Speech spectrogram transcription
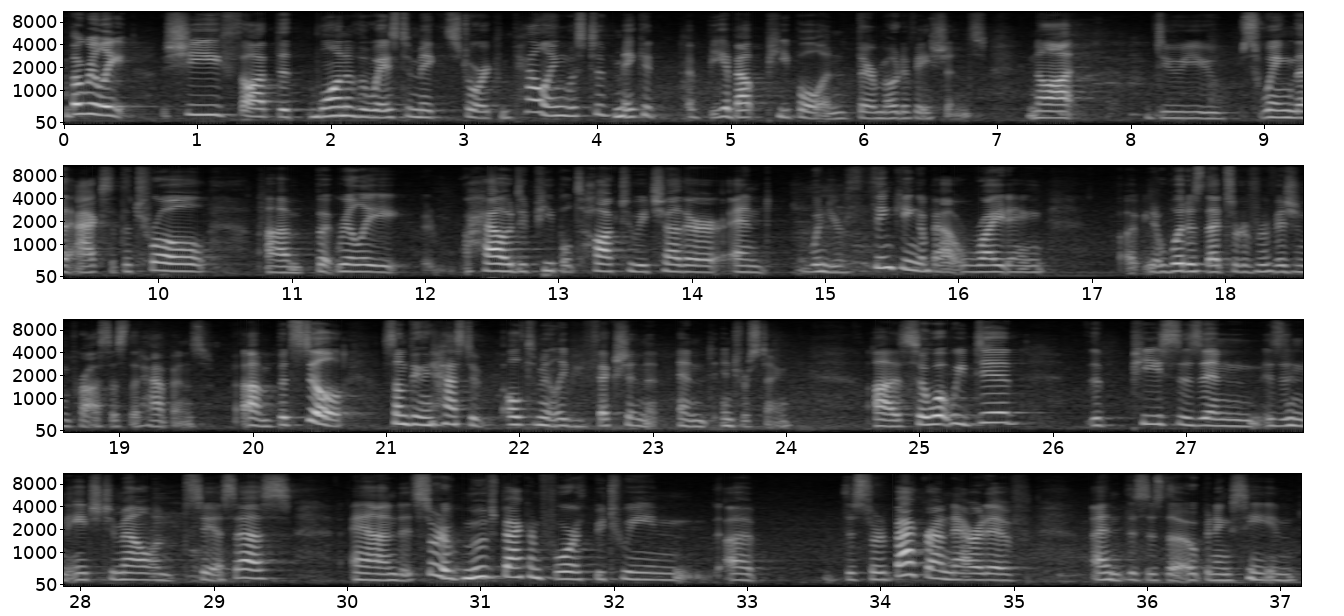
but really, she thought that one of the ways to make the story compelling was to make it be about people and their motivations, not do you swing the axe at the troll? Um, but really, how do people talk to each other? And when you're thinking about writing, uh, you know, what is that sort of revision process that happens? Um, but still, something that has to ultimately be fiction and interesting. Uh, so what we did, the piece is in, is in HTML and CSS, and it sort of moves back and forth between uh, this sort of background narrative, and this is the opening scene,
